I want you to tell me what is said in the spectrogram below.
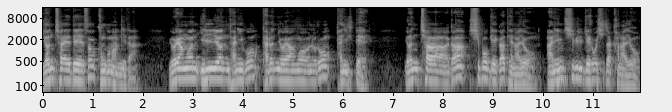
연차에 대해서 궁금합니다. 요양원 1년 다니고 다른 요양원으로 다닐 때 연차가 15개가 되나요? 아님 11개로 시작하나요?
